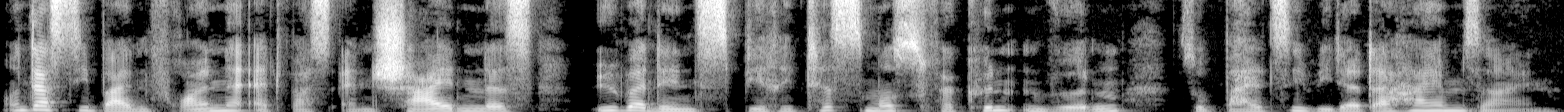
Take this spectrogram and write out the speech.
und dass die beiden Freunde etwas Entscheidendes über den Spiritismus verkünden würden, sobald sie wieder daheim seien.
